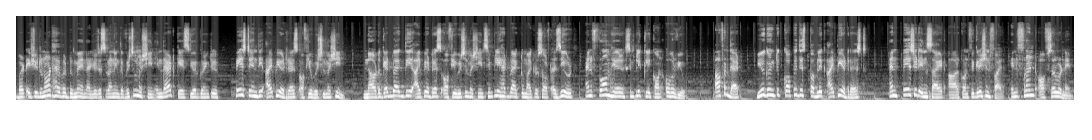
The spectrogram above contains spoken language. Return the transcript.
But if you do not have a domain and you're just running the virtual machine, in that case, you're going to paste in the IP address of your virtual machine. Now to get back the IP address of your virtual machine, simply head back to Microsoft Azure and from here simply click on Overview. After that, you're going to copy this public IP address and paste it inside our configuration file in front of server name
